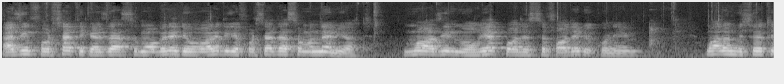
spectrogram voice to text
از این فرصتی که از دست ما بره دوباره دیگه فرصت دستمون نمیاد. ما از این موقعیت باید استفاده بکنیم. ما الان به صورت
